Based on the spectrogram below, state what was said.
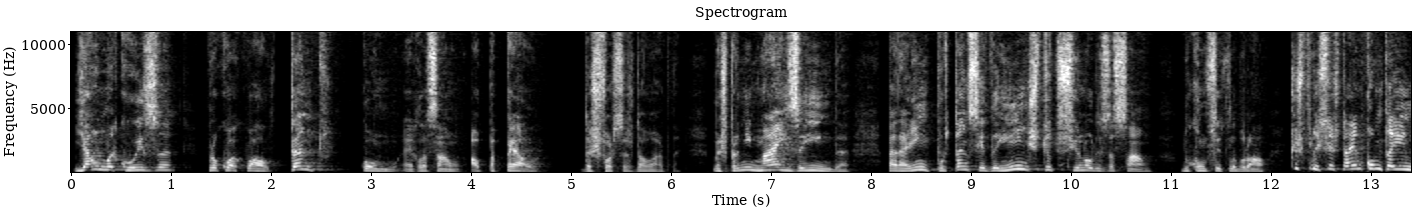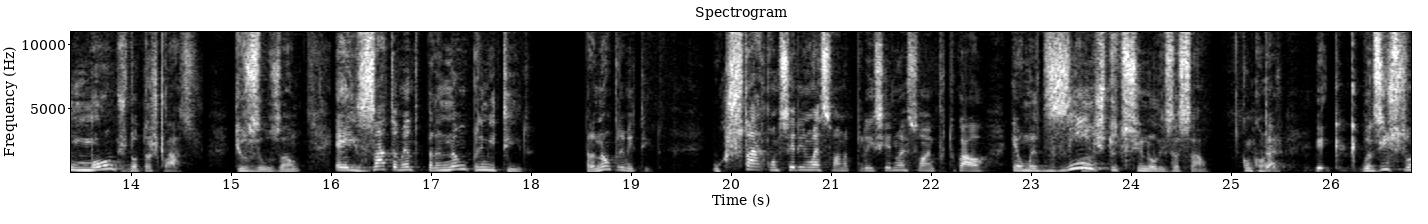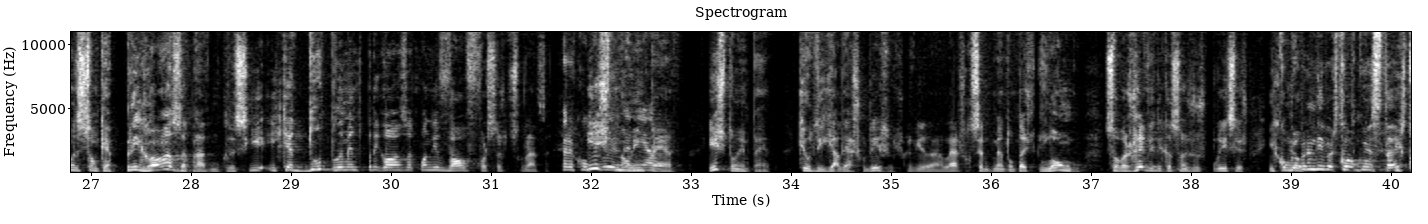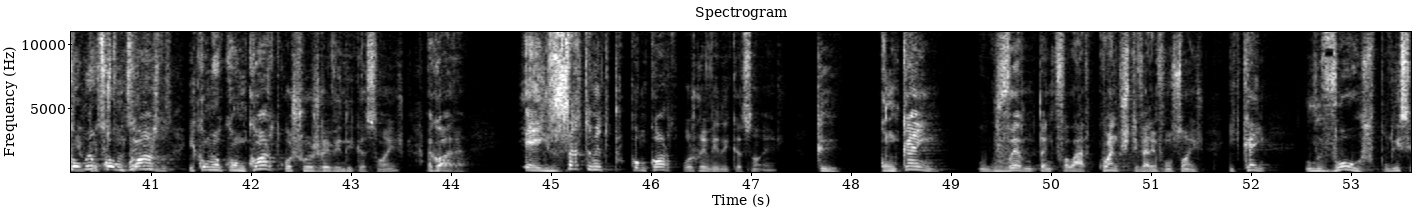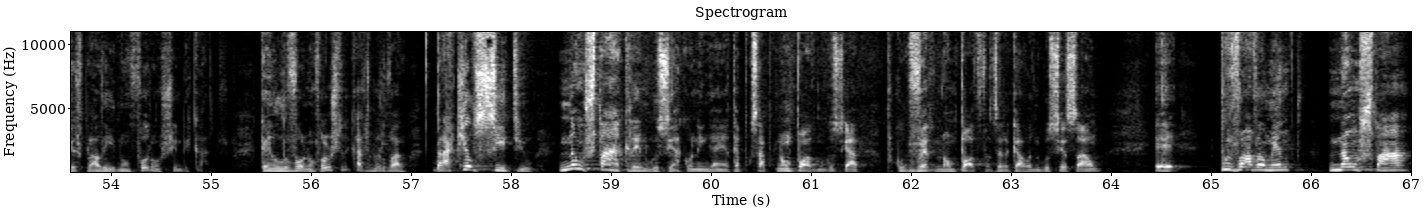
E há uma coisa para a qual, tanto como em relação ao papel das forças da ordem, mas para mim mais ainda para a importância da institucionalização do conflito laboral que os polícias têm, como têm montes de outras classes que os usam, é exatamente para não permitir, para não permitir o que está a acontecer e não é só na polícia e não é só em Portugal, que é uma desinstitucionalização. Concordo. Uma desinstitucionalização que é perigosa para a democracia e que é duplamente perigosa quando envolve forças de segurança. Para concluir, isto não Daniel. impede, isto não impede que eu diga, aliás, eu disse, escrevi, aliás, recentemente um texto longo sobre as reivindicações dos polícias e como Aprendi eu, bastante como, com esse texto, e como é eu concordo e como eu concordo com as suas reivindicações. Agora, é exatamente porque concordo com as reivindicações que com quem o governo tem que falar quando estiver em funções e quem levou os polícias para ali não foram os sindicatos. Quem levou não foram os sindicatos que levaram para aquele sítio, não está a querer negociar com ninguém, até porque sabe que não pode negociar, porque o governo não pode fazer aquela negociação. É, provavelmente não está.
